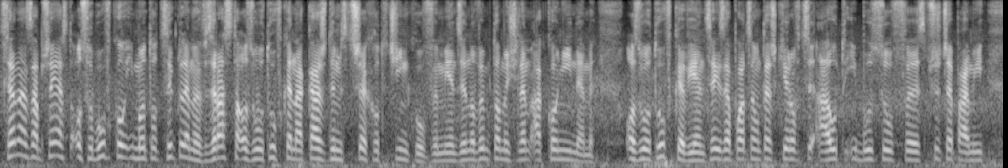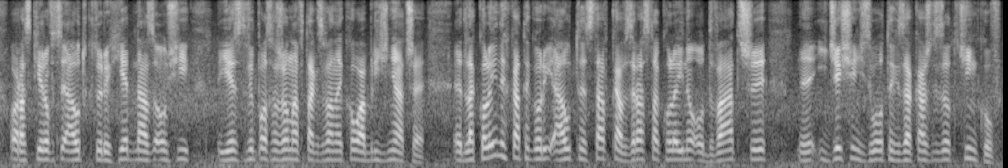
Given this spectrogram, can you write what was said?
Cena za przejazd osobówką i motocyklem wzrasta o złotówkę na każdym z trzech odcinków między Nowym Tomyślem a Koninem. O złotówkę więcej zapłacą też kierowcy aut i busów z przyczepami oraz kierowcy aut, których jedna z osi jest wyposażona w tak zwane koła bliźniacze. Dla kolejnych kategorii aut stawka wzrasta kolejno o 2, 3 i 10 zł za każdy z odcinków.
